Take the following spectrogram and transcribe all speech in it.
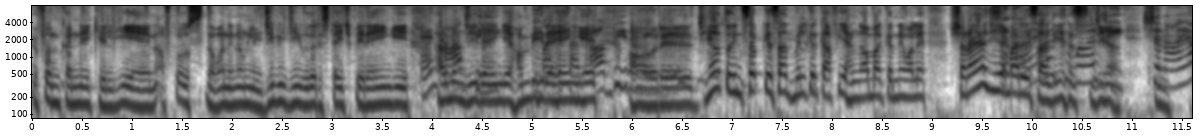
परफॉर्म करने के लिए। And of course the one and only GV ji उधर स्टेज पे रहेंगी हरमन जी रहेंगे हम भी रहेंगे। और जी हाँ तो इन सब के साथ मिलकर काफ़ी हंगामा करने वाले शनाया जी हमारे साथ yes, जी हाँ। शनाया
